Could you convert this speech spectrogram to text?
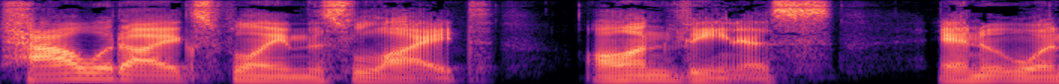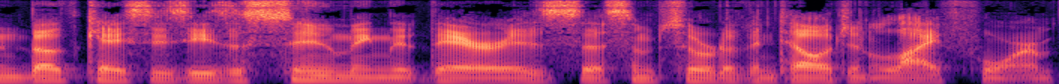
"How would I explain this light on Venus?" And in both cases, he's assuming that there is uh, some sort of intelligent life form.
